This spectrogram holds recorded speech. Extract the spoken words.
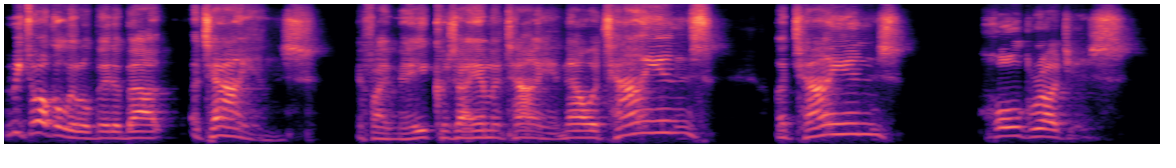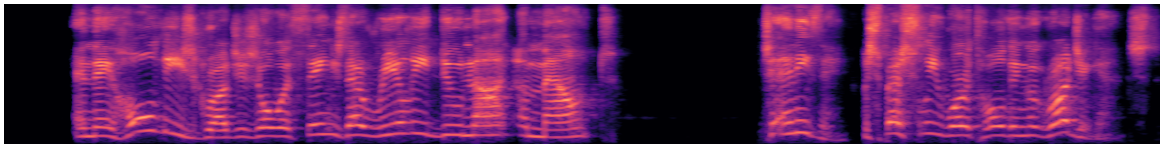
let me talk a little bit about Italians, if I may, because I am Italian. Now, Italians, Italians hold grudges. And they hold these grudges over things that really do not amount to anything, especially worth holding a grudge against.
